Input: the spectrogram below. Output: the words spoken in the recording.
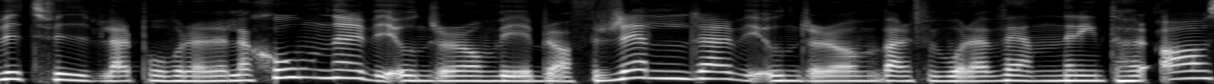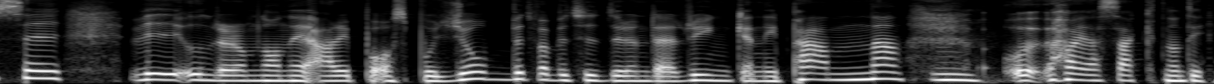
vi tvivlar på våra relationer, vi undrar om vi är bra föräldrar, vi undrar om varför våra vänner inte hör av sig. Vi undrar om någon är arg på oss på jobbet, vad betyder den där rynkan i pannan? Mm. Har jag sagt någonting?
